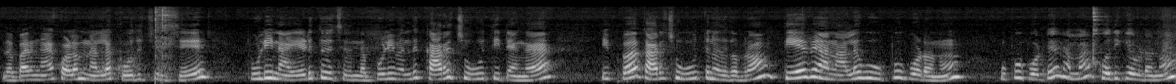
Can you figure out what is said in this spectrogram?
இதை பாருங்கள் குழம்பு நல்லா கொதிச்சிருச்சு. புளி நான் எடுத்து வச்சுருந்த புளி வந்து கரைச்சி ஊற்றிட்டேங்க இப்போ கரைச்சி ஊற்றுனதுக்கப்புறம் தேவையான அளவு உப்பு போடணும். உப்பு போட்டு நம்ம கொதிக்க விடணும்.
